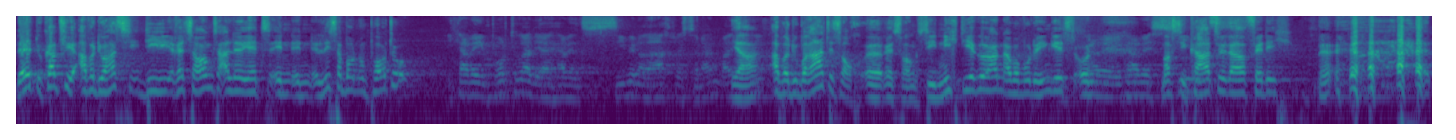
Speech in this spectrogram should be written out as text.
ne? Du kannst hier, aber du hast die Restaurants alle jetzt in, in Lissabon und Porto? Ich habe in Portugal, ja, ich habe sieben oder acht Restaurants. ja, aber du beratest auch äh, Restaurants, die nicht dir gehören, aber wo du hingehst ich und habe, habe machst die Karte da fertig. Ne?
